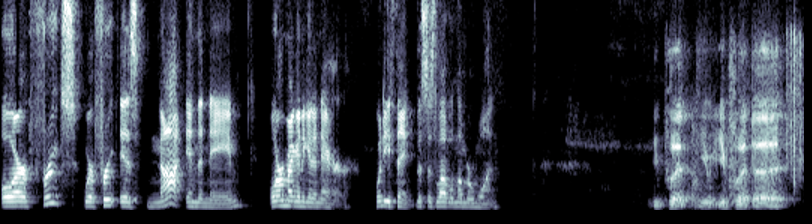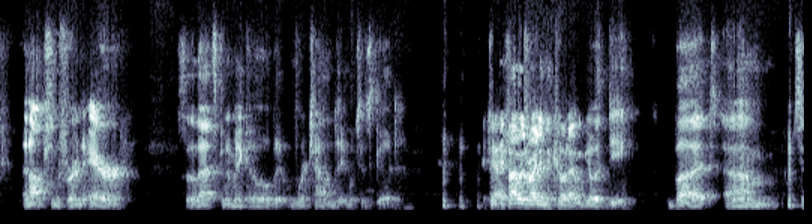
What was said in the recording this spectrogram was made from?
Or fruits where fruit is not in the name? Or am I going to get an error? What do you think? This is level number one. You put you you put uh, an option for an error so that's going to make it a little bit more challenging, which is good. if I was writing the code, I would go with D. But um, since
